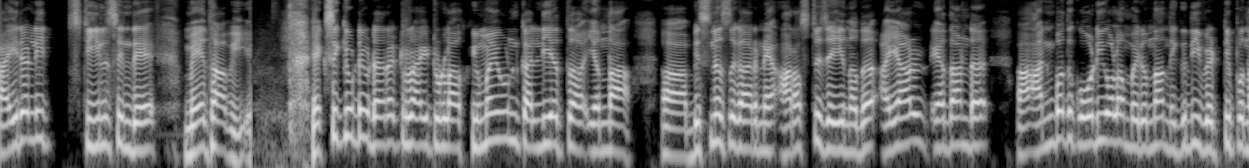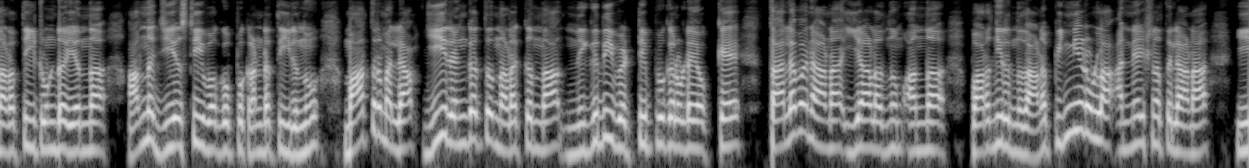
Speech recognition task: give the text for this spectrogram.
കൈരളി സ്റ്റീൽസിന്റെ മേധാവി എക്സിക്യൂട്ടീവ് ഡയറക്ടറായിട്ടുള്ള ഹ്യുമയൂൺ കല്ലിയത്ത് എന്ന ബിസിനസ്സുകാരനെ അറസ്റ്റ് ചെയ്യുന്നത്. അയാൾ ഏതാണ്ട് അൻപത് കോടിയോളം വരുന്ന നികുതി വെട്ടിപ്പ് നടത്തിയിട്ടുണ്ട് എന്ന് അന്ന് ജി എസ് ടി വകുപ്പ് കണ്ടെത്തിയിരുന്നു. മാത്രമല്ല ഈ രംഗത്ത് നടക്കുന്ന നികുതി വെട്ടിപ്പുകളുടെയൊക്കെ തലവനാണ് ഇയാളെന്നും അന്ന് പറഞ്ഞിരുന്നതാണ്. പിന്നീടുള്ള അന്വേഷണത്തിലാണ് ഈ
